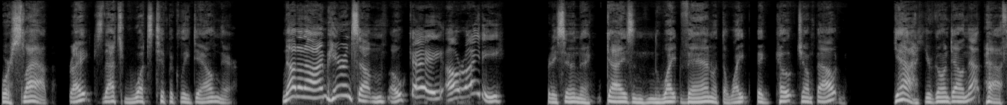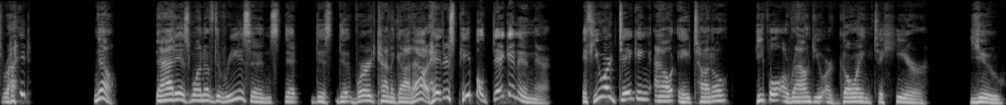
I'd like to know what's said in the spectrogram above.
or slab, right? Because that's what's typically down there. No, no, no, I'm hearing something. Okay, all righty. Pretty soon the guys in the white van with the white big coat jump out. Yeah, you're going down that path, right? No, that is one of the reasons that this the word kind of got out. Hey, there's people digging in there. If you are digging out a tunnel, people around you are going to hear you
